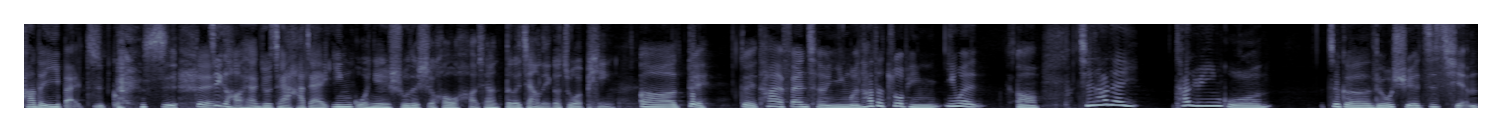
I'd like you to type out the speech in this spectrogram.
他的一百只狗，是对这个好像就在他在英国念书的时候，好像得奖的一个作品。呃，对对，他还翻成英文。他的作品，因为呃，其实他在他去英国这个留学之前，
